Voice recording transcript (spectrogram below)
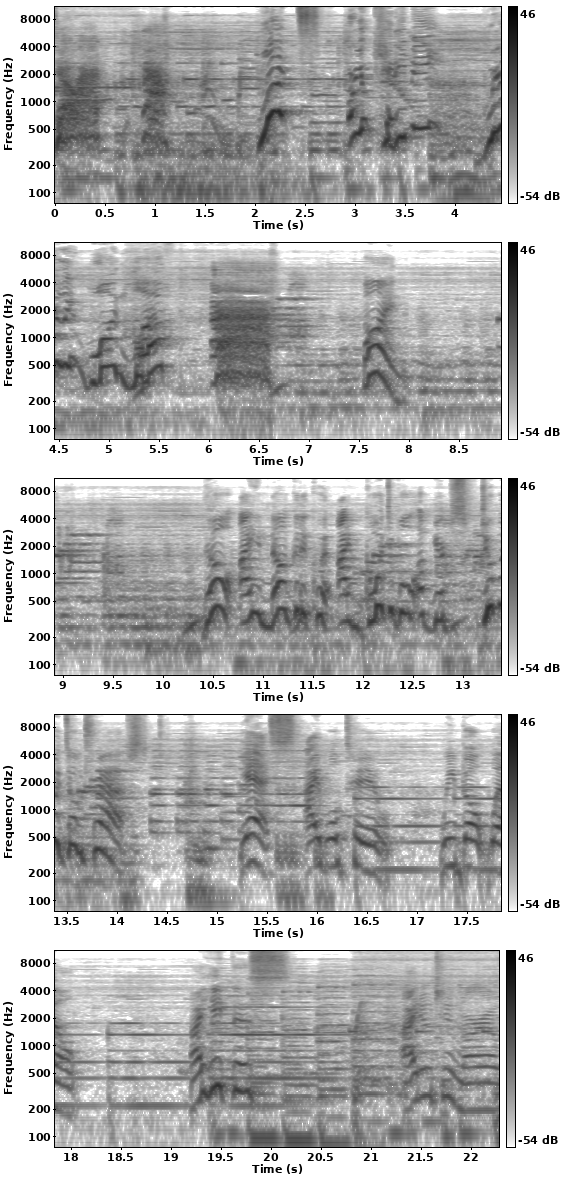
Do it! Ah! What? Are you kidding me? Really? One left? Ah! Fine. No, I am not gonna quit. I'm going to blow up your stupid dumb trash. Yes, I will too. We both will. I hate this. I do too, Mario.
